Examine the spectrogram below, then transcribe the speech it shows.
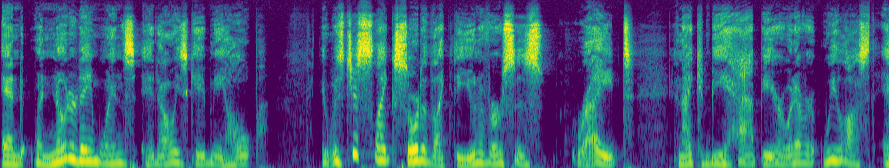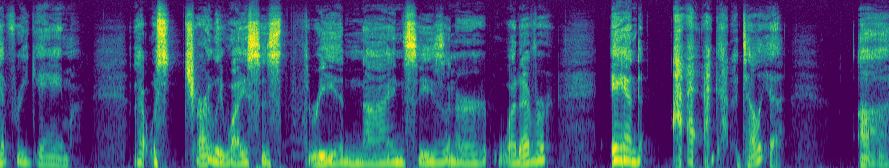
And when Notre Dame wins, it always gave me hope. It was just like sort of like the universe's right and I can be happy or whatever. We lost every game. That was Charlie Weis's three and nine season or whatever. And I, I got to tell you, uh,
